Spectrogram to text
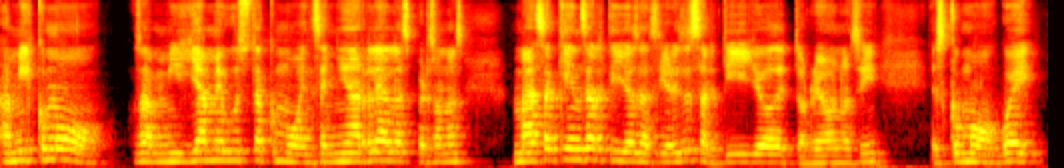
a mí como, o sea, a mí ya me gusta como enseñarle a las personas, más aquí en Saltillo, o sea, si eres de Saltillo, de Torreón, así, es como, güey,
